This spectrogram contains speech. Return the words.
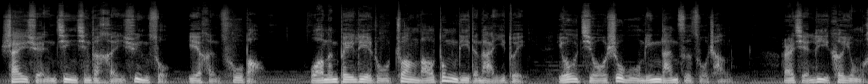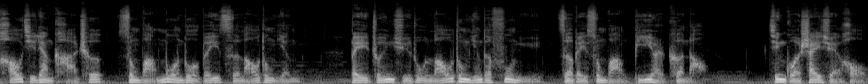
筛选进行的很迅速，也很粗暴。我们被列入壮劳动力的那一队，由九十五名男子组成，而且立刻用好几辆卡车送往莫诺维茨劳动营。被准许入劳动营的妇女则被送往比尔克瑙。经过筛选后。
